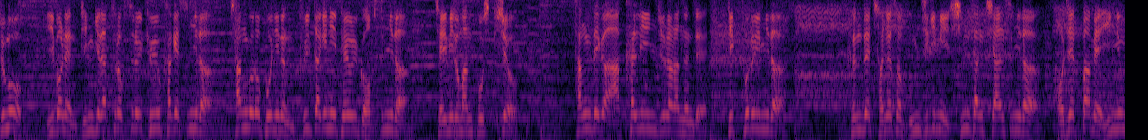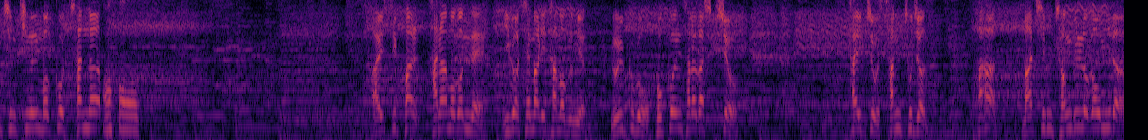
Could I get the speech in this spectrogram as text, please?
주목! 이번엔 빙게라 트럭스를 교육하겠습니다. 참고로 본인은 불따기니 배울 거 없습니다. 재미로만 보십시오. 상대가 아칼리인 줄 알았는데 빅토르입니다. 근데 저 녀석 움직임이 심상치 않습니다. 어젯밤에 잉용친 킹을 먹고 잤나? 어허 알씨팔 하나 먹었네. 이거 세 마리 다 먹으면 룰 끄고 복권 사러 가십시오. 탈주 3초 전. 하하, 마침 정글러가 옵니다.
